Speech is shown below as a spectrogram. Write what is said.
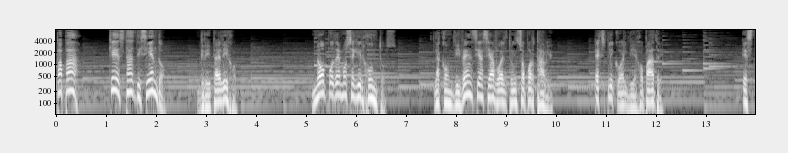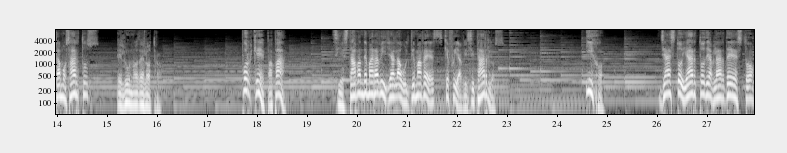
Papá, ¿qué estás diciendo? grita el hijo. No podemos seguir juntos. La convivencia se ha vuelto insoportable, explicó el viejo padre estamos hartos el uno del otro. ¿Por qué, papá? Si estaban de maravilla la última vez que fui a visitarlos. Hijo, ya estoy harto de hablar de esto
